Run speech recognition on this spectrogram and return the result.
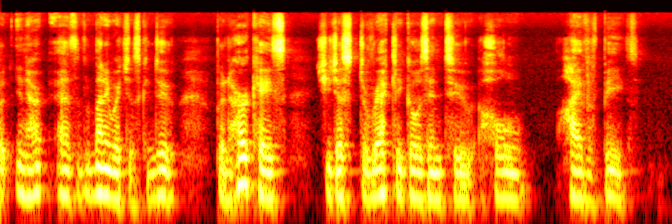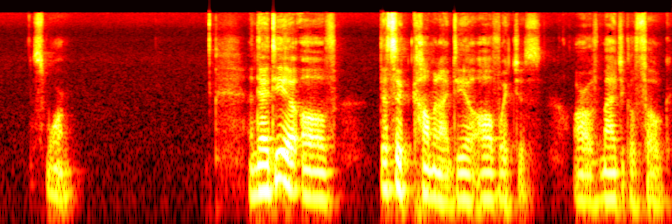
but in her as many witches can do. But in her case, she just directly goes into a whole hive of bees, swarm. And the idea of that's a common idea of witches or of magical folk,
